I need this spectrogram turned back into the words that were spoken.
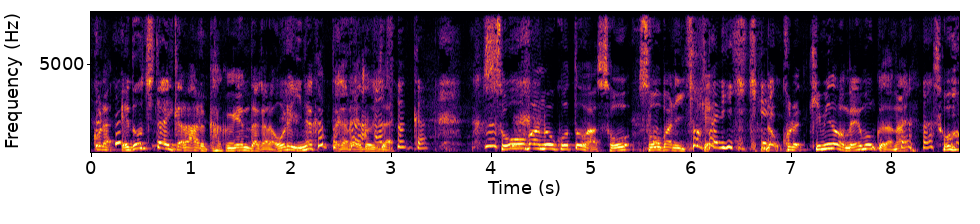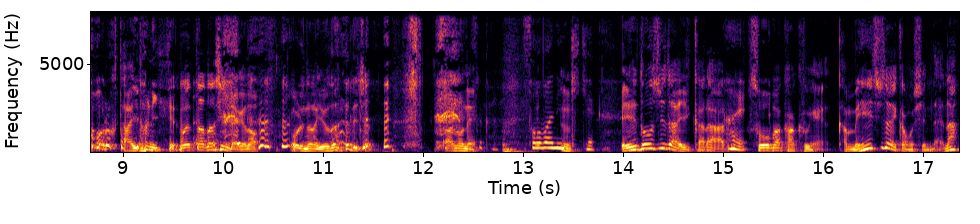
これは江戸時代からある格言だから、俺いなかったから、江戸時代。相場のことは相相場に聞け。相場に聞け。これ、君の名文句だな。相場のことは相場に聞け。これ正しいんだけど、俺のよだれ出ちゃった。あのね。相場に聞け。江戸時代からある相場格言か、明治時代かもしれないな。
